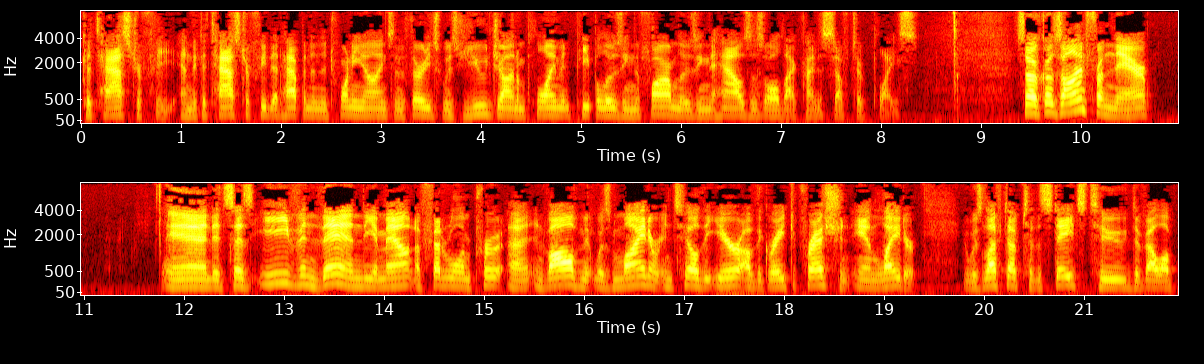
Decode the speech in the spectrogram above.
catastrophe. And the catastrophe that happened in the 29s and the 30s was huge unemployment, people losing the farm, losing the houses, all that kind of stuff took place. So it goes on from there. And it says even then, the amount of federal impro- uh, involvement was minor until the era of the Great Depression and later. It was left up to the states to develop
